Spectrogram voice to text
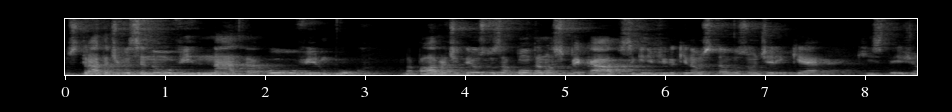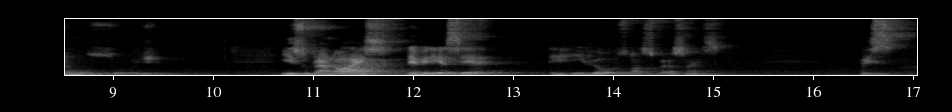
Nos trata de você não ouvir nada ou ouvir um pouco. A palavra de Deus nos aponta nosso pecado, significa que não estamos onde Ele quer que estejamos hoje. Isso para nós deveria ser terrível aos nossos corações. Mas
